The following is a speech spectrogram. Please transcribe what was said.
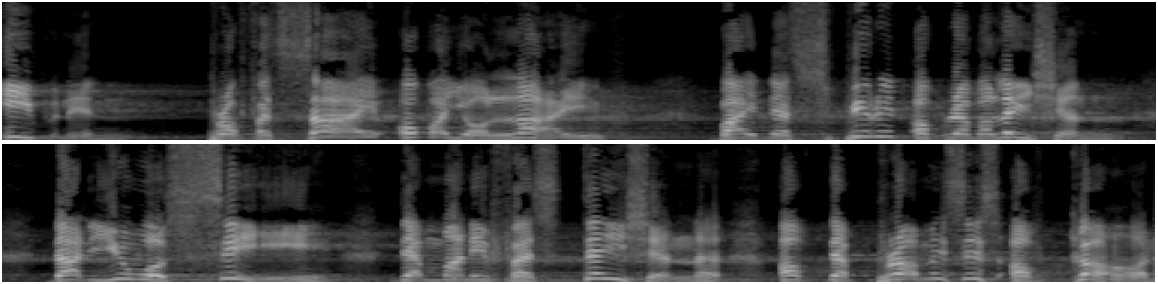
evening prophesy over your life by the spirit of revelation that you will see the manifestation of the promises of God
